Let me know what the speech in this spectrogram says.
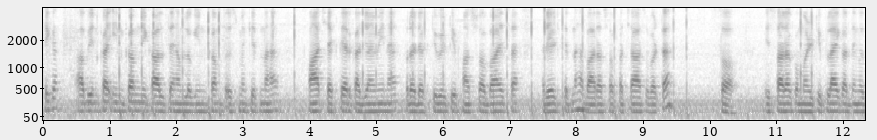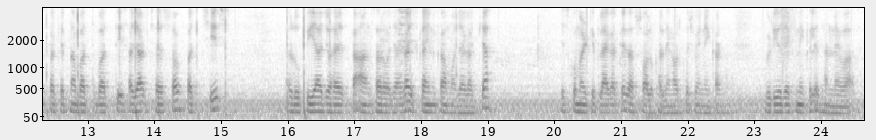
ठीक है? अब इनका इनकम निकालते हैं हम लोग। इनकम तो इसमें कितना है? पाँच हेक्टेयर का ज़मीन है। प्रोडक्टिविटी पाँच सौ बाईस है। रेट कितना है? बारह सौ पचास बटा सौ। इस सारा को मल्टीप्लाई कर देंगे। उसका कितना? बत्तीस हज़ार छः सौ पच्चीस रुपया जो है इसका आंसर हो जाएगा, इसका इनकम हो जाएगा। क्या? इसको मल्टीप्लाई करके सॉल्व कर देंगे और कुछ भी नहीं करना। वीडियो देखने के लिए धन्यवाद।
